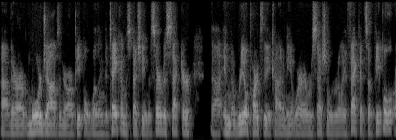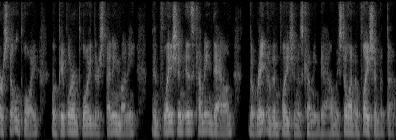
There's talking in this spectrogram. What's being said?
Uh, there are more jobs than there are people willing to take them, especially in the service sector uh, in the real parts of the economy where a recession would really affect it. So people are still employed. When people are employed, they're spending money. Inflation is coming down. The rate of inflation is coming down. We still have inflation, but the,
